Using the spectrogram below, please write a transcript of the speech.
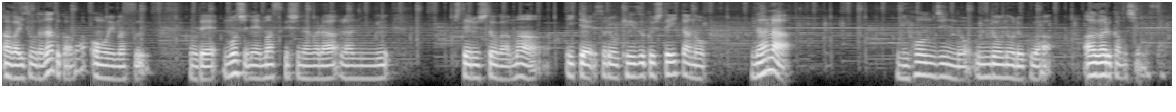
上がりそうだなとかは思います。のでもしねマスクしながらランニングしてる人がまあいてそれを継続していたのなら日本人の運動能力は上がるかもしれません。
